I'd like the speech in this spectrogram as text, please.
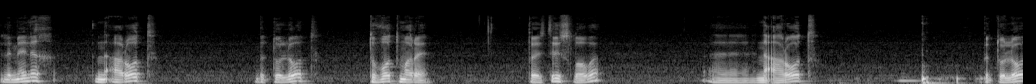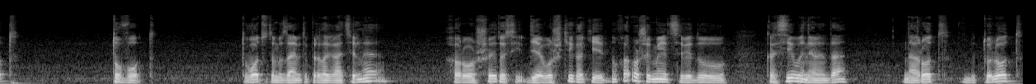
лемелех наарот бетулет тувот маре. То есть три слова. Э, наарот, бетулет, тувот. Тувот, это мы знаем, это прилагательное. Хорошие, то есть девушки какие Ну, хорошие имеется в виду красивые, наверное, да? Народ, бетулет,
